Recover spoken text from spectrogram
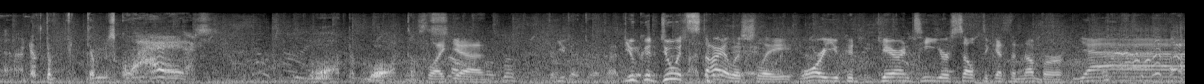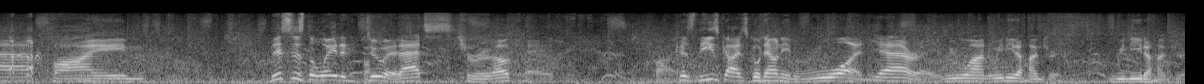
Blood of the victim's quest. It's like, yeah, you, you could do it stylishly, or you could guarantee yourself to get the number. Yeah, fine. This is the way to do it. That's true. Okay. Fine. Because these guys go down in one. Yeah, right. We want. We need a hundred. We need a hundred.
